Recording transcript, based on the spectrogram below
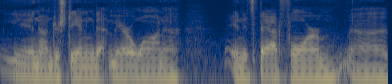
and understanding that marijuana in its bad form, uh,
